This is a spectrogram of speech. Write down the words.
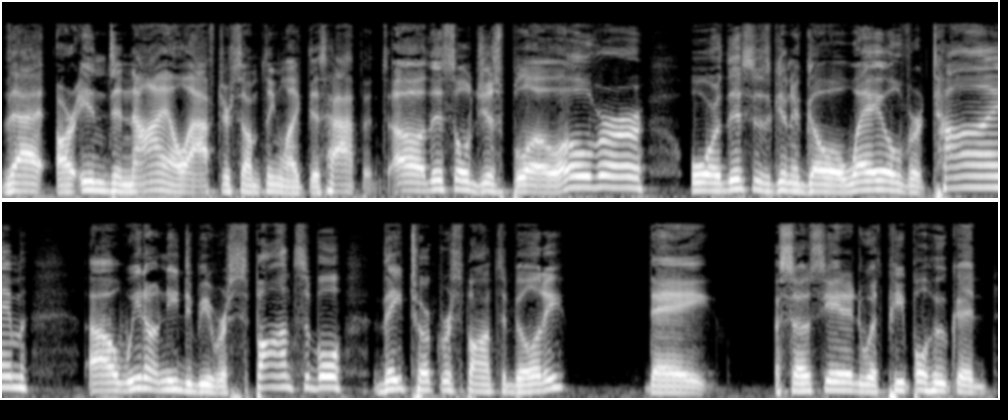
that are in denial after something like this happens. Oh, this will just blow over, or this is going to go away over time. Uh, we don't need to be responsible. They took responsibility. They associated with people who could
